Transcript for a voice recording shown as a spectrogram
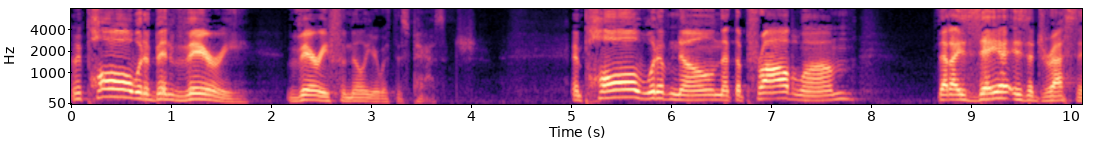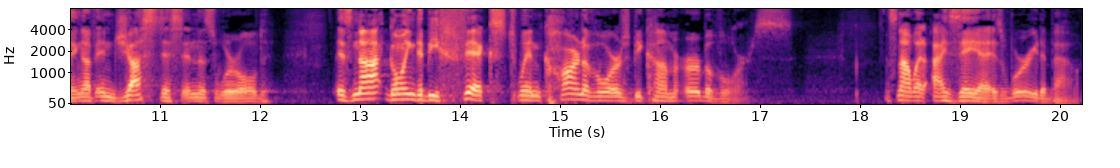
I mean, Paul would have been very, very familiar with this passage. And Paul would have known that the problem that Isaiah is addressing of injustice in this world is not going to be fixed when carnivores become herbivores. That's not what Isaiah is worried about.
